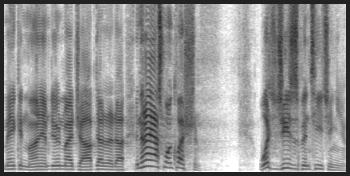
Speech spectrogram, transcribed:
making money, I'm doing my job, da da da. And then I ask one question What's Jesus been teaching you?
